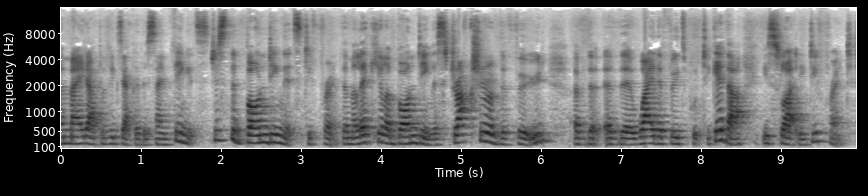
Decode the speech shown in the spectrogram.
are made up of exactly the same thing. It's just the bonding that's different. The molecular bonding, the structure of the food, of the, of the way the food's put together is slightly different.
